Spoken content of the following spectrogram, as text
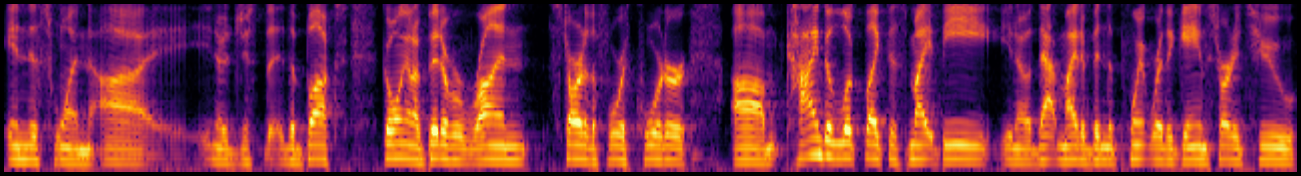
in this one. Uh, you know, just the, the, Bucks going on a bit of a run, start of the fourth quarter, um, kind of looked like this might be, you know, that might have been the point where the game started to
